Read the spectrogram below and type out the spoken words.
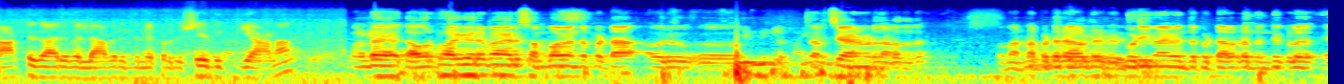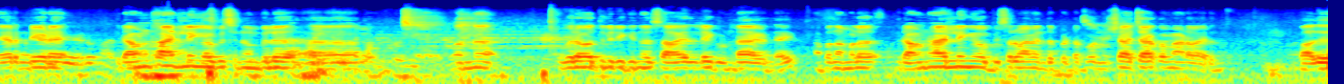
നാട്ടുകാരും എല്ലാവരും തന്നെ പ്രതിഷേധിക്കുകയാണ്. വളരെ ദൗർഭാഗ്യകരമായ ഒരു സംഭവം ബന്ധപ്പെട്ട ഒരു ചർച്ചയാണ് ഇവിടെ നടന്നത്. മരണപ്പെട്ട ഒരാളുടെ ഡെഡ് ബോഡിയുമായി ബന്ധപ്പെട്ട് അവരുടെ ബന്ധുക്കൾ എയർ ഇന്ത്യയുടെ ഗ്രൗണ്ട് ഹാൻഡ്ലിംഗ് ഓഫീസിന് മുമ്പിൽ വന്ന് ഉപരോധത്തിലിരിക്കുന്ന ഒരു സാഹചര്യത്തിലേക്ക് ഉണ്ടാകട്ടെ. അപ്പോൾ നമ്മൾ ഗ്രൗണ്ട് ഹാൻഡ്ലിംഗ് ഓഫീസറുമായി ബന്ധപ്പെട്ടപ്പോൾ നിഷാ ചാക്കോ മാഡമായിരുന്നു അപ്പോൾ അത്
